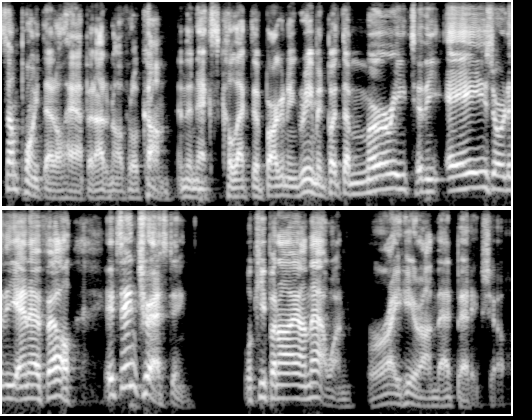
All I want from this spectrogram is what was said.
Some point that'll happen. I don't know if it'll come in the next collective bargaining agreement. But the Murray to the A's or to the NFL, it's interesting. We'll keep an eye on that one right here on that betting show.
